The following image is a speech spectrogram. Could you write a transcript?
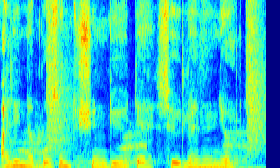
Alina Boz'un düşündüğü de söyleniliyor.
